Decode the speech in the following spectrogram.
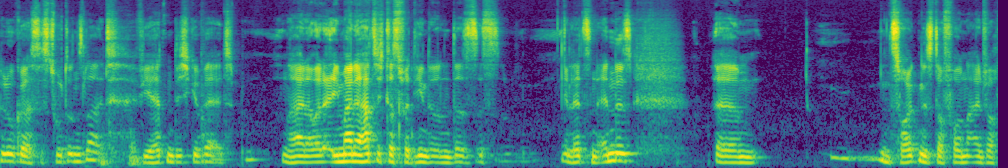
Lukas, es tut uns leid. Wir hätten dich gewählt. Nein, aber ich meine, er hat sich das verdient und das ist letzten Endes ähm, ein Zeugnis davon, einfach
